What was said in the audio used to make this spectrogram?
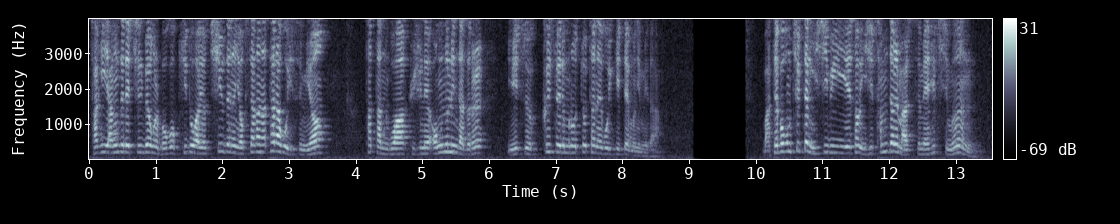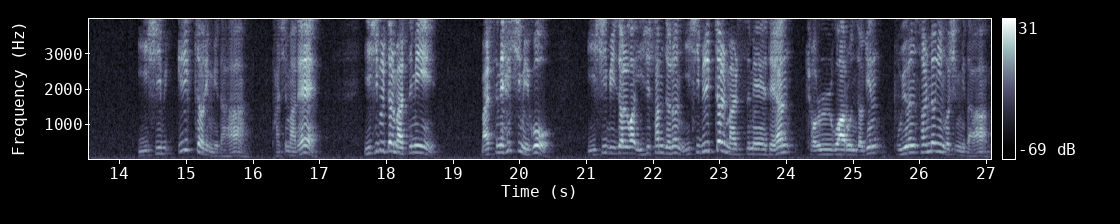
자기 양들의 질병을 보고 기도하여 치유되는 역사가 나타나고 있으며 사탄과 귀신에 억눌린 자들을 예수 그리스도 이름으로 쫓아내고 있기 때문입니다. 마태복음 7장 22에서 23절 말씀의 핵심은 21절입니다. 다시 말해 21절 말씀이 말씀의 핵심이고 22절과 23절은 21절 말씀에 대한 결과론적인 부연 설명인 것입니다.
